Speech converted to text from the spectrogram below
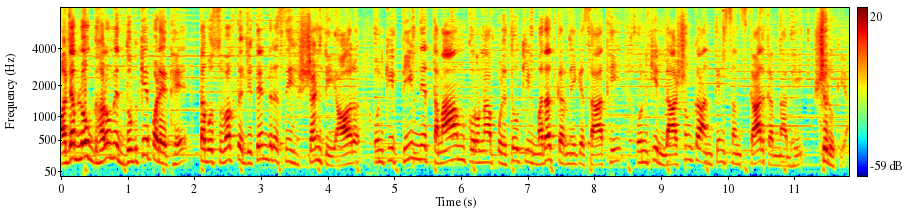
और जब लोग घरों में दुबके पड़े थे, तब उस वक्त जितेंद्र सिंह शंटी और उनकी टीम ने तमाम कोरोना पीड़ितों की मदद करने के साथ ही उनकी लाशों का अंतिम संस्कार करना भी शुरू किया।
